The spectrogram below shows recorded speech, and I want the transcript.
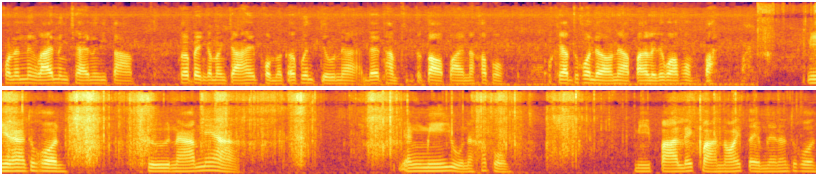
คนละหนึ่งไลค์หนึ่งแชร์หนึ่งติดตาม เพื่อเป็นกำลังใจให้ผมแล้วก็เพื่อนติวเนี่ยได้ทำคลิปต่อๆไปนะครับผมโอ เคครับทุกคนเดี๋ยวเราเนี่ยไปเลยดีกว่าผมไปนี่นะทุกคนคือน้ำเนี่ย ยังมีอยู่นะครับผม มีปลาเล็กปลาน้อยเต็มเลยนะทุกคน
